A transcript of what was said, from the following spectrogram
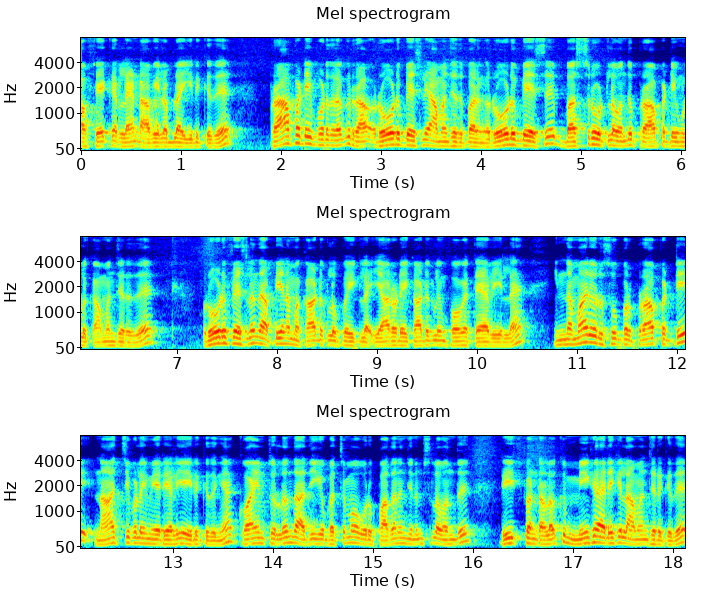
ஆஃப் ஏக்கர் லேண்ட் அவைலபிளாக இருக்குது. ப்ராப்பர்ட்டி பொறுத்தளவுக்கு ரோடு பேஸ்லேயே அமைஞ்சது பாருங்கள் ரோடு பேஸு பஸ் ரூட்டில் வந்து ப்ராப்பர்ட்டி உங்களுக்கு அமைஞ்சிருது. ரோடு ஃபேஸ்லேருந்து அப்படியே நம்ம காட்டுக்குள்ளே போய்க்கலாம் யாருடைய காட்டுக்குள்ளேயும் போக தேவையில்லை. இந்த மாதிரி ஒரு சூப்பர் ப்ராப்பர்ட்டி நாச்சிபாளையம் ஏரியாலேயே இருக்குதுங்க. கோயம்புத்தூர்லேருந்து அதிகபட்சமாக ஒரு பதினஞ்சு நிமிஷத்தில் வந்து ரீச் பண்ணுற அளவுக்கு மிக அருகில் அமைஞ்சிருக்குது.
